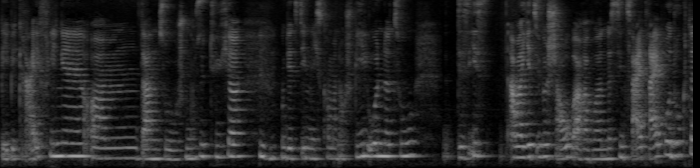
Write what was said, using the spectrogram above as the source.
Babygreiflinge, ähm, dann so Schmusetücher mhm. und jetzt demnächst kommen auch Spieluhren dazu. Das ist aber jetzt überschaubarer geworden. Das sind zwei, drei Produkte,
